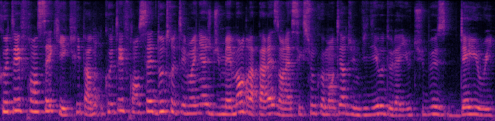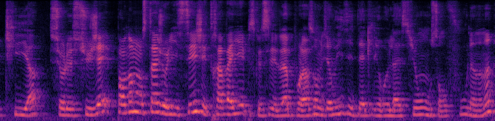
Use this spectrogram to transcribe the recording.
Côté français, qui écrit, pardon, côté français, d'autres témoignages du même ordre apparaissent dans la section commentaires d'une vidéo de la youtubeuse Dairy Tia sur le sujet. Pendant mon stage au lycée, j'ai travaillé, parce que c'est là pour l'instant, on me dire oui, c'est peut-être les relations, on s'en fout, nanana.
